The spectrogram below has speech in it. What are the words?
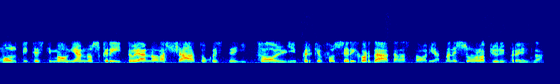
molti testimoni hanno scritto e hanno lasciato questi fogli perché fosse ricordata la storia, ma nessuno l'ha più ripresa.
